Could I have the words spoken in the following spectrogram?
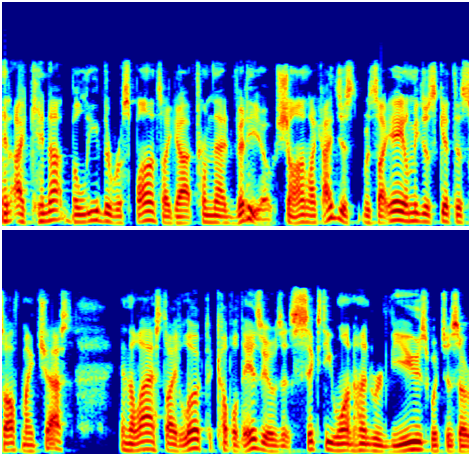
and I cannot believe the response I got from that video, Sean. Like I just was like, hey, let me just get this off my chest. And the last I looked a couple days ago was at 6,100 views, which is a,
